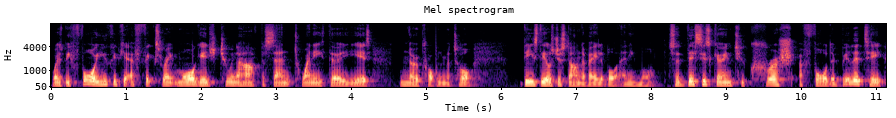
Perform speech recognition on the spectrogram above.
Whereas before, you could get a fixed rate mortgage, 2.5%, 20, 30 years, no problem at all. These deals just aren't available anymore. So, this is going to crush affordability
